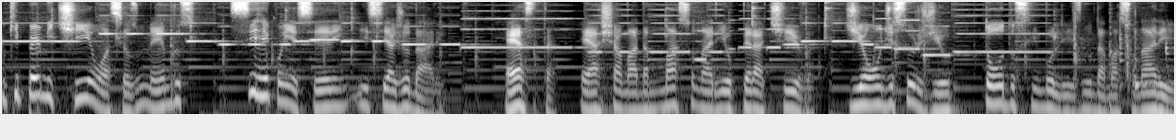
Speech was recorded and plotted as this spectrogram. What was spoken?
o que permitiam a seus membros se reconhecerem e se ajudarem. Esta é a chamada maçonaria operativa, de onde surgiu todo o simbolismo da maçonaria.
